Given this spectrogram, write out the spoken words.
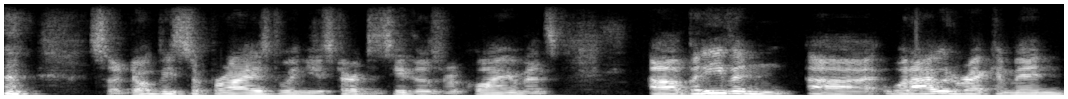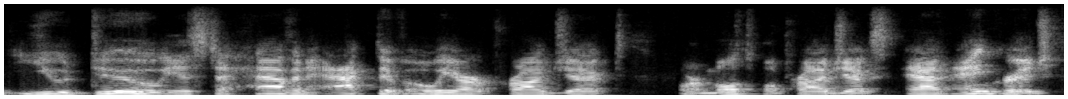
so don't be surprised when you start to see those requirements. Uh, but even uh, what I would recommend you do is to have an active OER project or multiple projects at Anchorage,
